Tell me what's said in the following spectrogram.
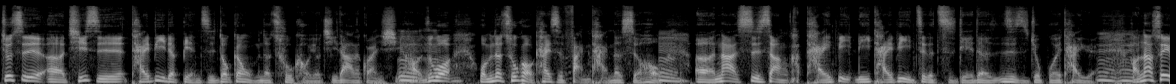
就是呃，其实台币的贬值都跟我们的出口有极大的关系。好，如果我们的出口开始反弹的时候，呃，那事实上台币离台币这个止跌的日子就不会太远。好，那所以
